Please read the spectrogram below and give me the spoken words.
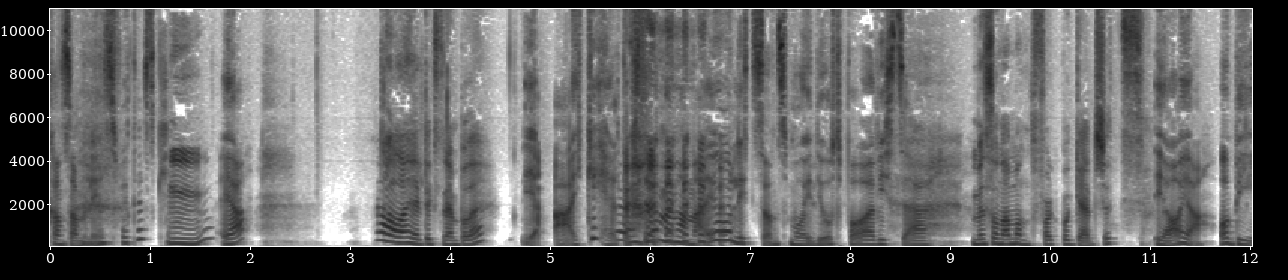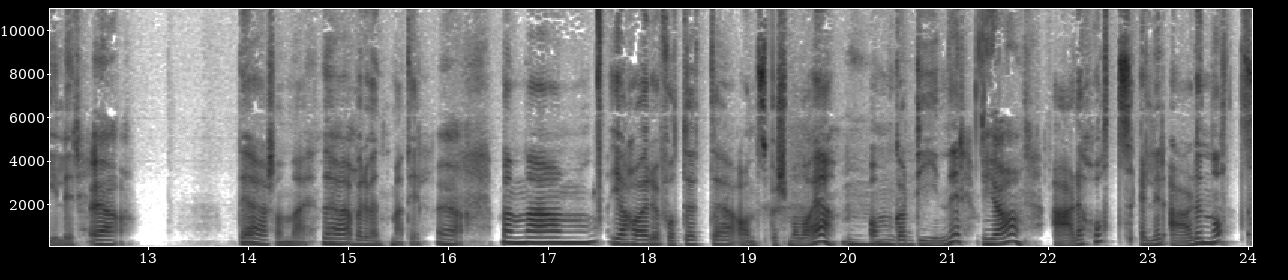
Kan sammenlignes, faktisk. Mm. Ja. Ja, han er helt ekstrem på det. Er ikke helt ekstrem, men han er jo litt sånn småidiot på visse Men sånn er mannfolk på gadgets. Ja, ja. Og biler. Ja. Det er sånn det er. Det har jeg bare vent meg til. ja. Men um, jeg har fått et øh, annet spørsmål òg, jeg. Om gardiner. Ja. Er det hot, eller er det not?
